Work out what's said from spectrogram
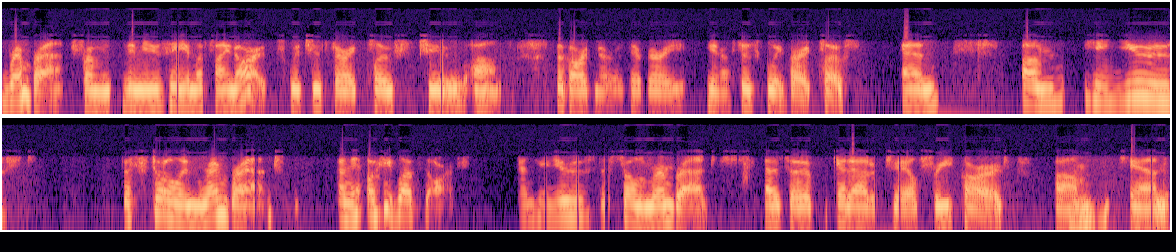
Rembrandt from the Museum of Fine Arts, which is very close to um, the Gardner. They're very, you know, physically very close. And um, he used the stolen Rembrandt, and oh, he loves art and he used the stolen Rembrandt as a get out of jail free card. Um. And,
